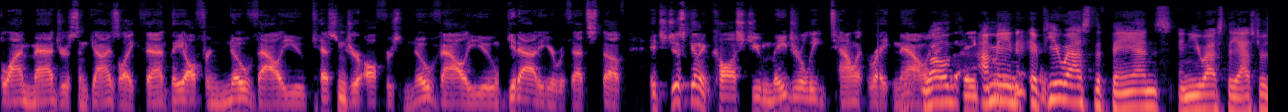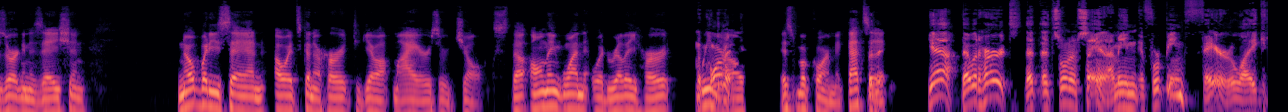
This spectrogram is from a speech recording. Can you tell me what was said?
Bligh Madris and guys like that. They offer no value. Kessinger offers no value. Get out of here with that stuff. It's just going to cost you major league talent right now. Well, I, I mean, if you ask the fans and you ask the Astros organization, nobody's saying, oh, it's going to hurt to give up Meyers or Julks. The only one that would really hurt, McCormick. we know, is McCormick. That's but it. Yeah, that would hurt. That, that's what I'm saying. I mean, if we're being fair, like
